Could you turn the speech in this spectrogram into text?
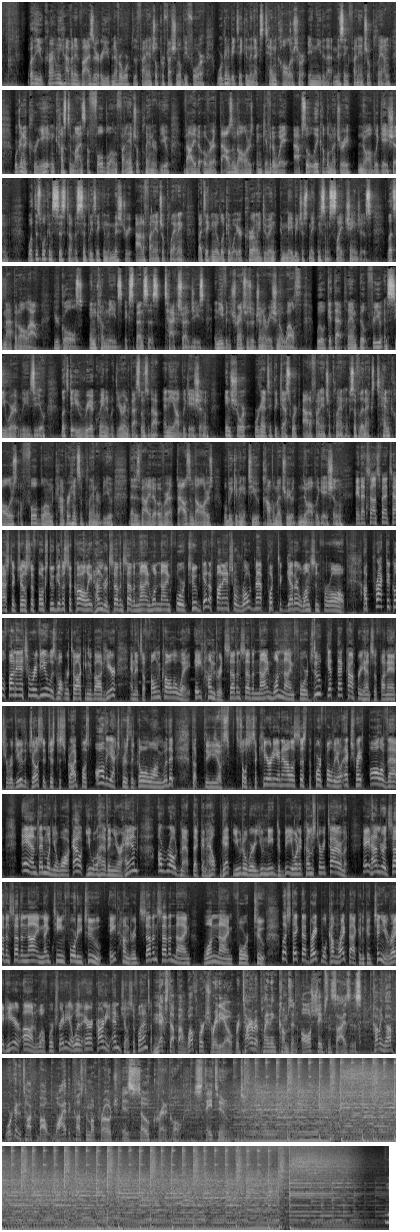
Whether you currently have an advisor or you've never worked with a financial professional before, we're going to be taking the next 10 callers who are in need of that missing financial plan. We're going to create and customize a full blown financial plan review valued at over $1,000 and give it away absolutely complimentary, no obligation. What this will consist of is simply taking the mystery out of financial planning by taking a look at what you're currently doing and maybe just making some slight changes. Let's map it all out your goals, income needs, expenses, tax strategies, and even transfers of generational wealth. We'll get that plan built for you and see where it leads you. Let's get you reacquainted with your investments without any obligation. In short, we're going to take the guesswork out of financial planning. So for the next 10 callers, a full-blown comprehensive plan review that is valued at over $1,000, we'll be giving it to you complimentary with no obligation. Hey, that sounds fantastic, Joseph. Folks, do give us a call, 800 779 1942. Get a financial roadmap put together once and for all. A practical financial review is what we're talking about here, and it's a phone call away, 800 779 1942. Get that comprehensive financial review that Joseph just described, plus all the extras that go along with it the, the you know, Social Security analysis, the portfolio x ray, all of that. And then when you walk out, you will have in your hand a roadmap that can help get you to where you need need to be when it comes to retirement. 800 779 1942. 800 779 1942. Let's take that break. We'll come right back and continue right here on Wealthworx Radio with Eric Kearney and Joseph Lanza. Next up on Wealthworx Radio, retirement planning comes in all shapes and sizes. Coming up, we're going to talk about why the custom approach is so critical. Stay tuned.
